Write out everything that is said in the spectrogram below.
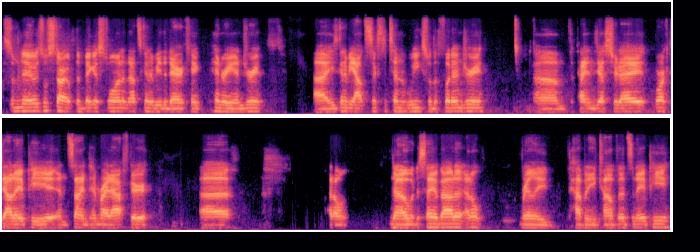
some news. We'll start with the biggest one, and that's going to be the Derrick Henry injury. Uh, he's going to be out six to 10 weeks with a foot injury. Um, the Titans yesterday worked out AP and signed him right after. Uh, I don't know what to say about it. I don't really have any confidence in AP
